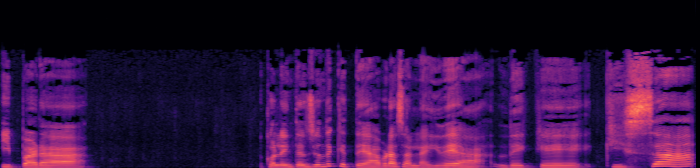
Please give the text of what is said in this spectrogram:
y para con la intención de que te abras a la idea de que quizá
